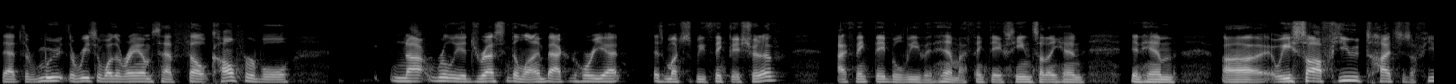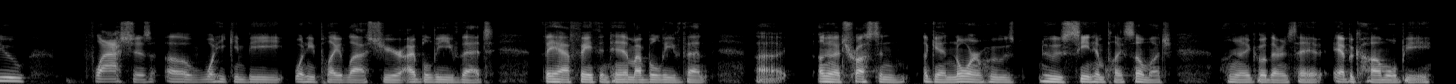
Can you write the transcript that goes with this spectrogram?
that the the reason why the Rams have felt comfortable not really addressing the linebacker corps yet as much as we think they should have. I think they believe in him. I think they've seen something in in him. Uh, we saw a few touches, a few flashes of what he can be when he played last year. I believe that they have faith in him. I believe that uh, I'm going to trust in again Norm, who's who's seen him play so much. I'm going to go there and say Ebukam will be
